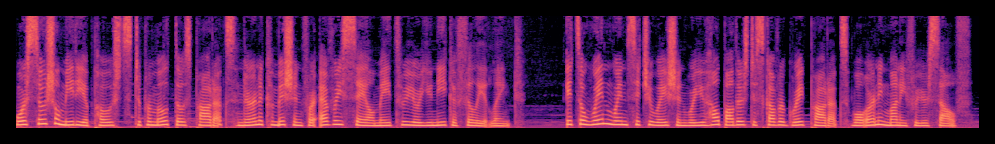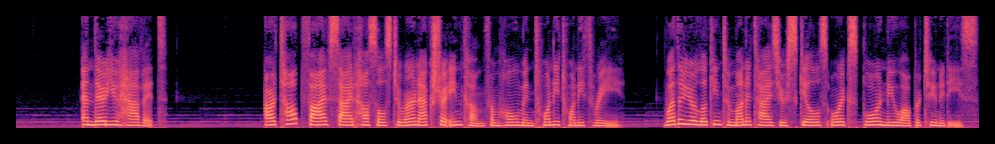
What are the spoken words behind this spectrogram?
or social media posts to promote those products and earn a commission for every sale made through your unique affiliate link. It's a win-win situation where you help others discover great products while earning money for yourself. And there you have it. Our top 5 side hustles to earn extra income from home in 2023. Whether you're looking to monetize your skills or explore new opportunities,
